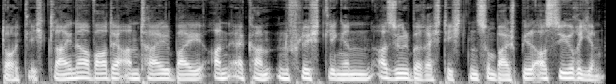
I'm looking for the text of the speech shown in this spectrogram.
Deutlich kleiner war der Anteil bei anerkannten Flüchtlingen, Asylberechtigten zum Beispiel aus Syrien.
